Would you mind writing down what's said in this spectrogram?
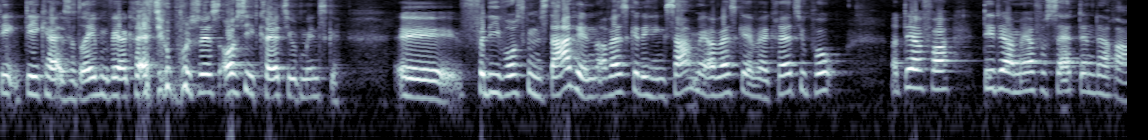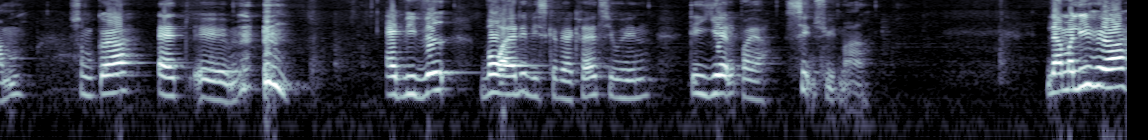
Det, det kan altså dræbe en hver kreativ proces, også i et kreativt menneske. Øh, fordi hvor skal man starte hen, og hvad skal det hænge sammen med, og hvad skal jeg være kreativ på? Og derfor det der med at få sat den der ramme, som gør, at, øh, at vi ved, hvor er det, vi skal være kreative henne, det hjælper jer sindssygt meget. Lad mig lige høre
